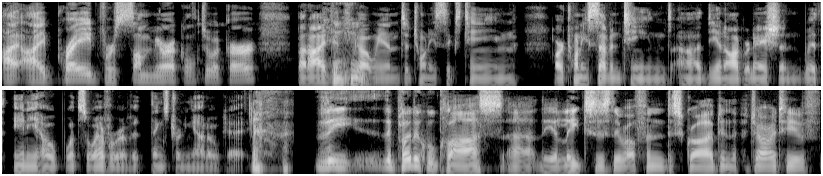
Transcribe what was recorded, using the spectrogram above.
I prayed for some miracle to occur, but I didn't go into 2016 or 2017, uh, the inauguration with any hope whatsoever of it, things turning out okay. the the political class, uh, the elites, as they're often described in the pejorative,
